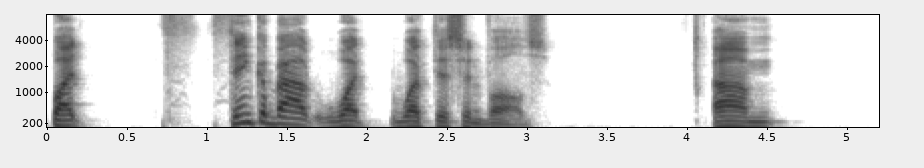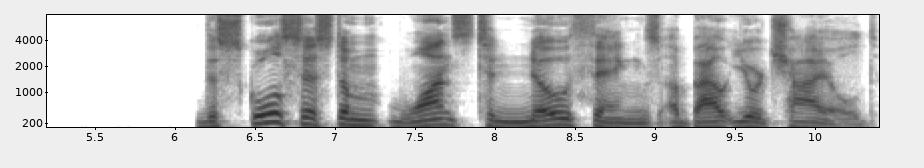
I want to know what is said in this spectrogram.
But think about what what this involves. Um, the school system wants to know things about your child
